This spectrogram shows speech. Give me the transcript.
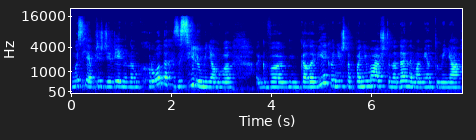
Мысли о преждевременных родах засели у меня в, в голове. Конечно, понимаю, что на данный момент у меня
